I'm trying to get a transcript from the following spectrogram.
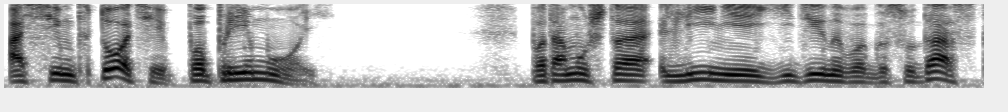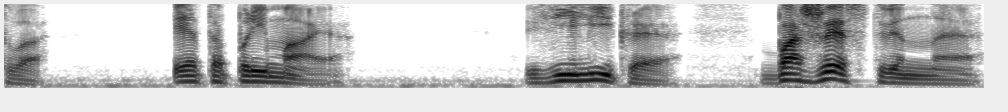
а симптоте по прямой. Потому что линия единого государства — это прямая. Великая, божественная,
